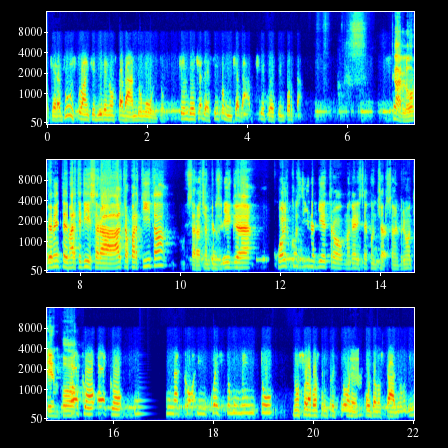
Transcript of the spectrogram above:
perché era giusto anche dire non sta dando molto, che invece adesso incomincia a darci e questo è importante. Carlo, ovviamente martedì sarà altra partita, sarà Champions League, qualcosina dietro magari si è concesso nel primo tempo. Ecco, ecco, una co- in questo momento, non so la vostra impressione Mm. o dallo stadio, così,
